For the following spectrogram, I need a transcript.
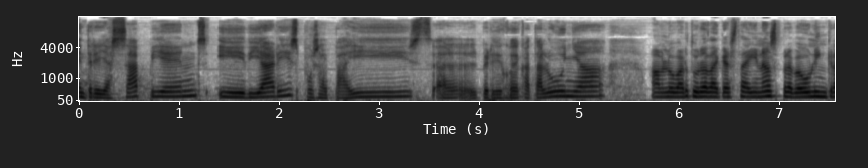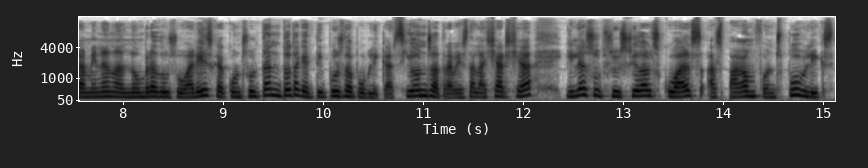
entre elles Sapiens i diaris, doncs el País, el Periódico de Catalunya, amb l'obertura d'aquesta eina es preveu un increment en el nombre d'usuaris que consulten tot aquest tipus de publicacions a través de la xarxa i la subscripció dels quals es paguen fons públics.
